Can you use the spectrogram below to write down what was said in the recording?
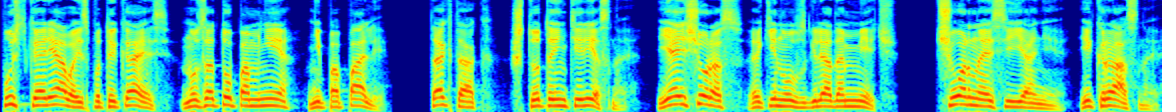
Пусть коряво и спотыкаясь, но зато по мне не попали. Так-так, что-то интересное. Я еще раз окинул взглядом меч. Черное сияние и красное.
